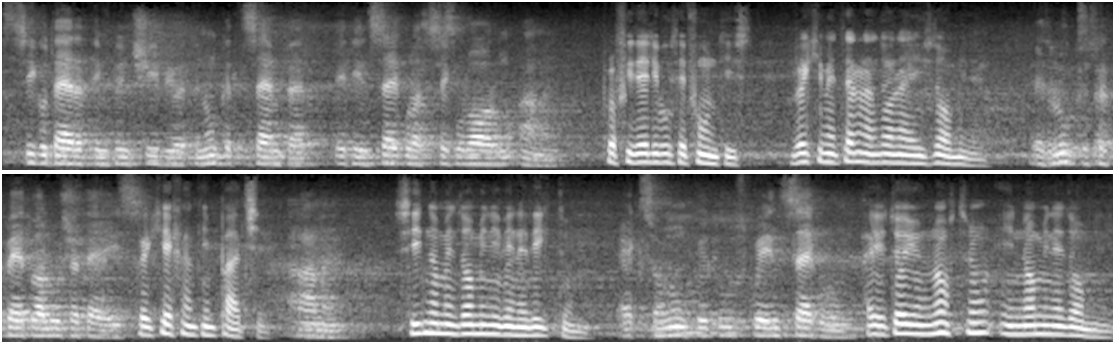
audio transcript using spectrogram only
Sicut erat in principio et nunc et semper et in saecula saeculorum. Amen. Pro fidelibus defuntis, requiem aeterna dona eis Domine. Et lux perpetua luce Teis. Requiescant in pace. Amen. Sit nomen Domini benedictum. Ex nunc et usque in saeculum. Aiutorium nostrum in nomine Domini.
